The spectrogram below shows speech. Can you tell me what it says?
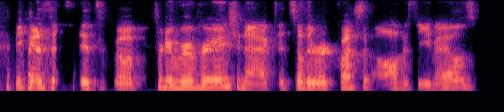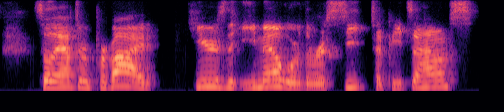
because it's it's a Freedom of Information Act, and so they requested all of his emails. So they have to provide here's the email or the receipt to Pizza House,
